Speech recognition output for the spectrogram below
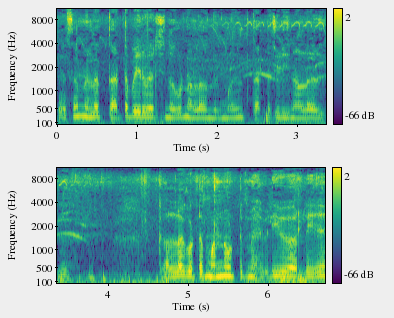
பேசாமல் எல்லாம் தட்டைப்பயிர் வரைச்சிருந்தா கூட நல்லா வந்துருக்க முடியாது தட்டை செடி நல்லா இருக்குது கடல கொட்டை மண்ணை விட்டு மே வெளியே வரலையே.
